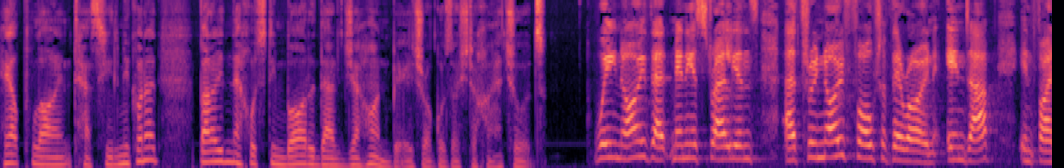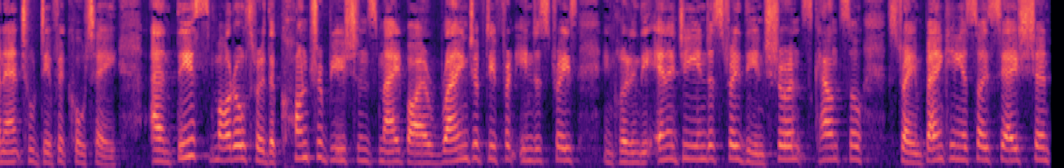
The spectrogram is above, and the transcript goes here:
هلپلاین تسهیل می کند برای نخستین بار در جهان به اجرا گذاشته خواهد شد. We know that many Australians, uh, through no fault of their own, end up in financial difficulty. And this model, through the contributions made by a range of different industries, including the energy industry, the Insurance Council, Australian Banking Association,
